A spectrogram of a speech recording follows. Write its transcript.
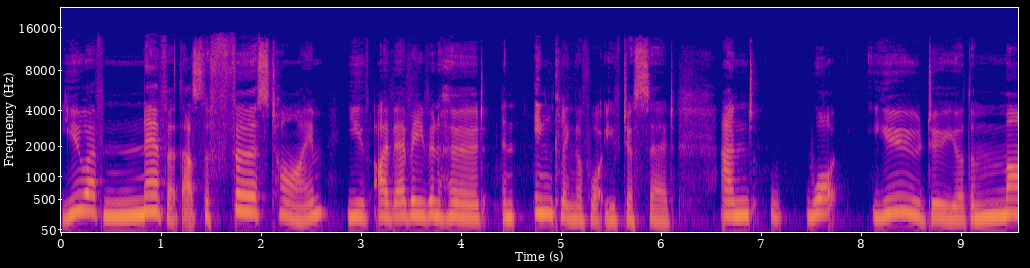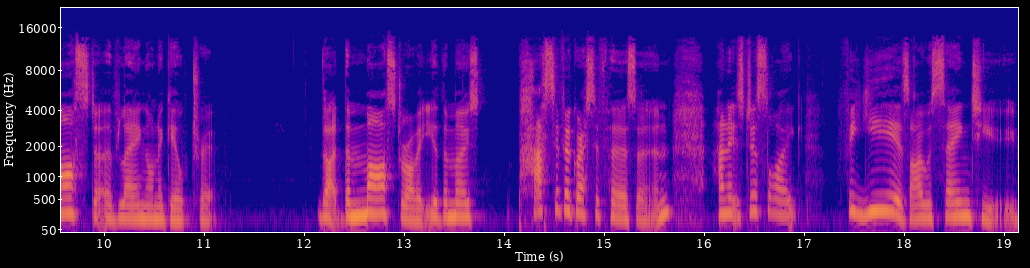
you have never. That's the first time you've I've ever even heard an inkling of what you've just said, and what you do. You're the master of laying on a guilt trip. Like the master of it. You're the most passive aggressive person, and it's just like for years I was saying to you,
